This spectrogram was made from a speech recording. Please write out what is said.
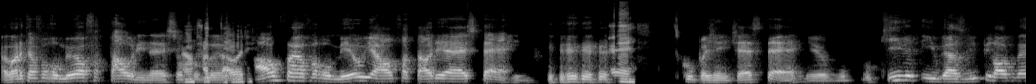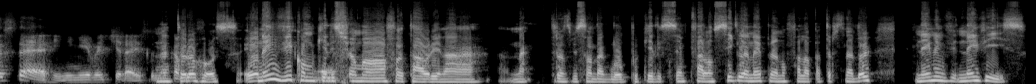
Agora tem a Alfa Romeo e a Alfa Tauri, né? Esse é o Alfa problema. Tauri. Alfa é Alfa Romeo e a Alfa Tauri é STR. É. Desculpa, gente, é STR. Eu, o Kvyat e o Gasly pilotam da STR. Ninguém vai tirar isso da minha Na Toro. Rosso. Eu nem vi como que É. eles chamam a Alpha Tauri na, na transmissão da Globo, porque eles sempre falam sigla, né? Pra não falar patrocinador. Nem, nem, vi, nem vi isso.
